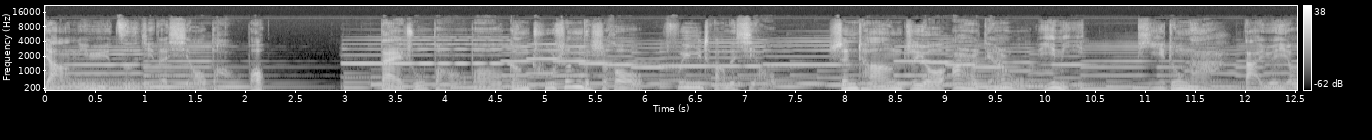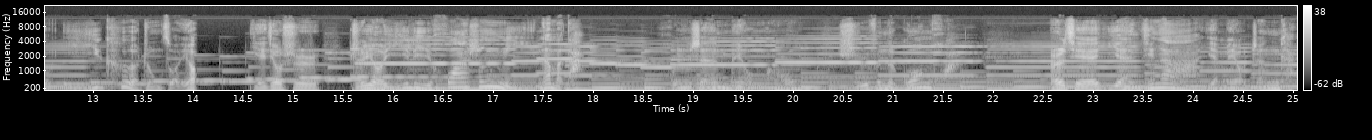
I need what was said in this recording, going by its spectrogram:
养育自己的小宝宝。袋鼠宝宝刚出生的时候非常的小，身长只有二点五厘米，体重啊大约有一克重左右。也就是只有一粒花生米那么大，浑身没有毛，十分的光滑，而且眼睛啊也没有睁开。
